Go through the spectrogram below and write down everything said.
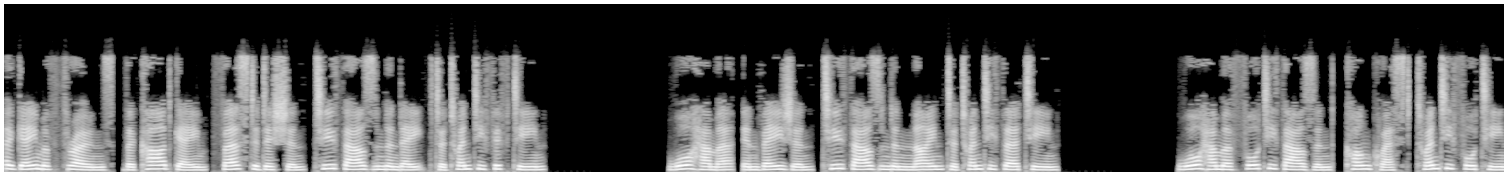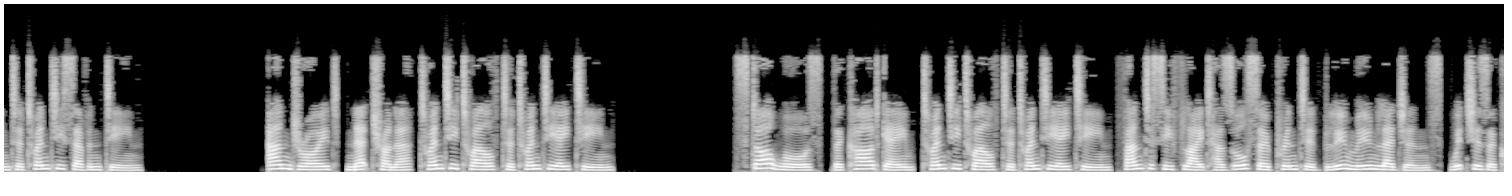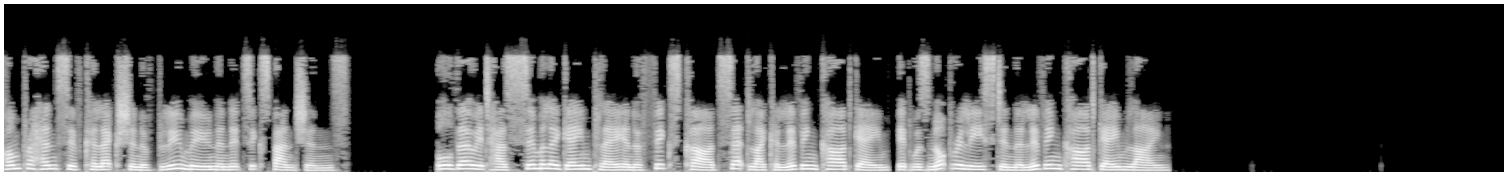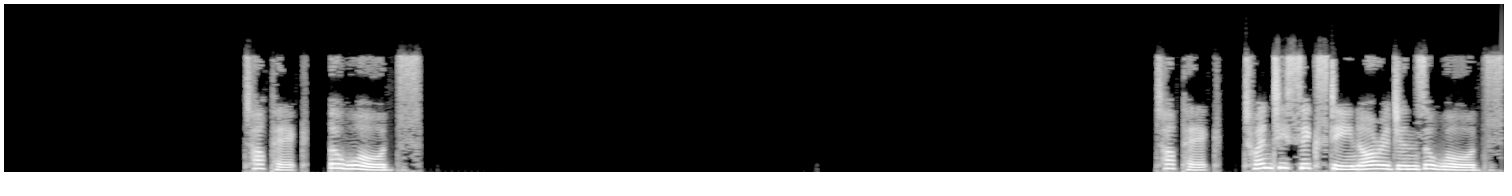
A Game of Thrones, the card game 1st edition 2008 to 2015 Warhammer Invasion 2009 to 2013 Warhammer 40,000 Conquest 2014 to 2017 Android Netrunner 2012 to 2018 Star Wars: The Card Game 2012 to 2018 Fantasy Flight has also printed Blue Moon Legends, which is a comprehensive collection of Blue Moon and its expansions. Although it has similar gameplay and a fixed card set like a living card game, it was not released in the living card game line. Topic: Awards. Topic: 2016 Origins Awards.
